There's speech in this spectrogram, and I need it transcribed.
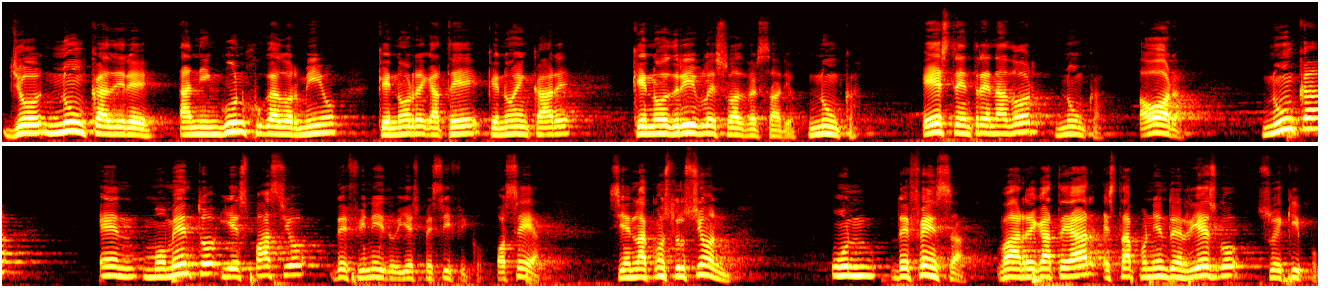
yo nunca diré a ningún jugador mío que no regatee, que no encare, que no drible su adversario. Nunca. Este entrenador, nunca. Ahora, nunca en momento y espacio definido y específico. O sea, si en la construcción un defensa va a regatear, está poniendo en riesgo su equipo.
